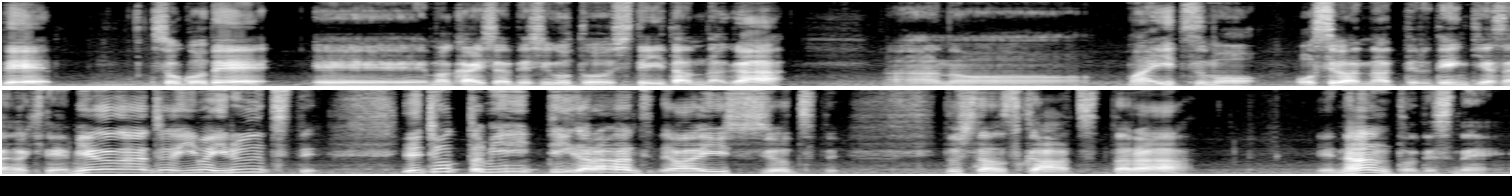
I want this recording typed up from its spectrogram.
でそこで、えーまあ、会社で仕事をしていたんだがあのー、まあいつもお世話になってる電気屋さんが来て「宮川さんちょっと今いる?」っつって「でちょっと見に行っていいかな?」っつって「あいいっすよ」っつって「どうしたんですか?」っつったらえなんとですね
